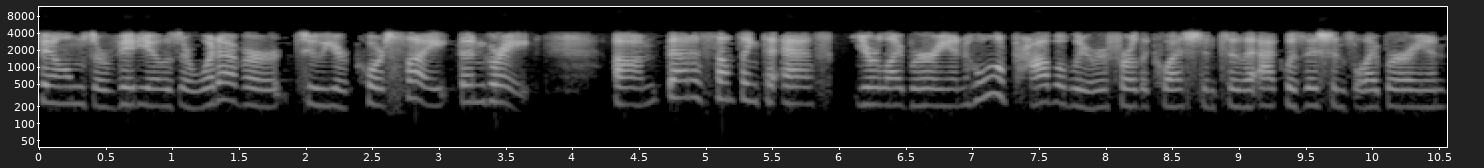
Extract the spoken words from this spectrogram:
films or videos or whatever to your course site, then great. Um, that is something to ask your librarian, who will probably refer the question to the acquisitions librarian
